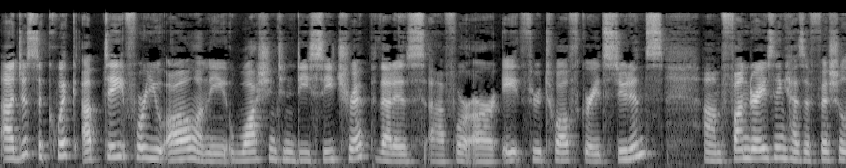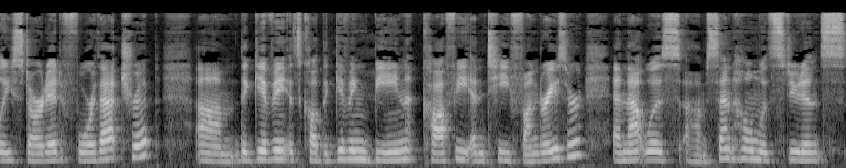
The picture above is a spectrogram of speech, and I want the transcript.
Uh, just a quick update for you all on the Washington, D.C. trip that is uh, for our 8th through 12th grade students. Um, fundraising has officially started for that trip. Um, the giving it's called the Giving Bean Coffee and Tea Fundraiser, and that was um, sent home with students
